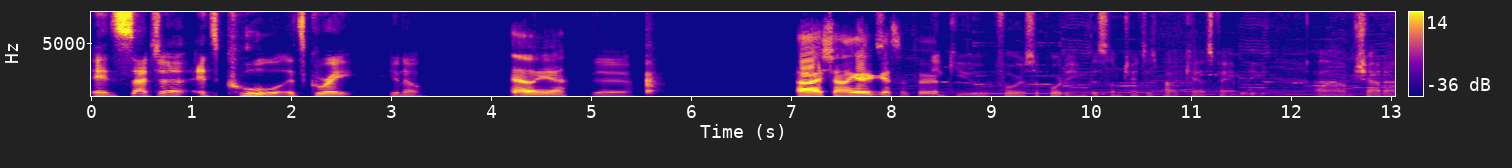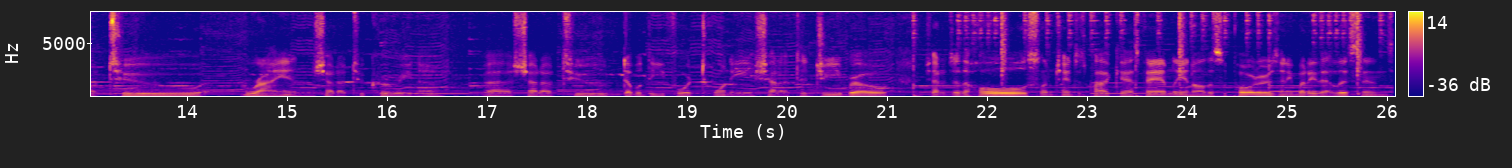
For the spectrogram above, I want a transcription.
it's such a it's cool. It's great, you know? Hell yeah. Yeah. All right, Sean, I gotta get some food. Thank you for supporting the Slim Chances podcast family. Um, shout out to Ryan. Shout out to Corina. Uh, shout out to Double D 420. Shout out to G Bro. Shout out to the whole Slim Chances podcast family and all the supporters. Anybody that listens,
